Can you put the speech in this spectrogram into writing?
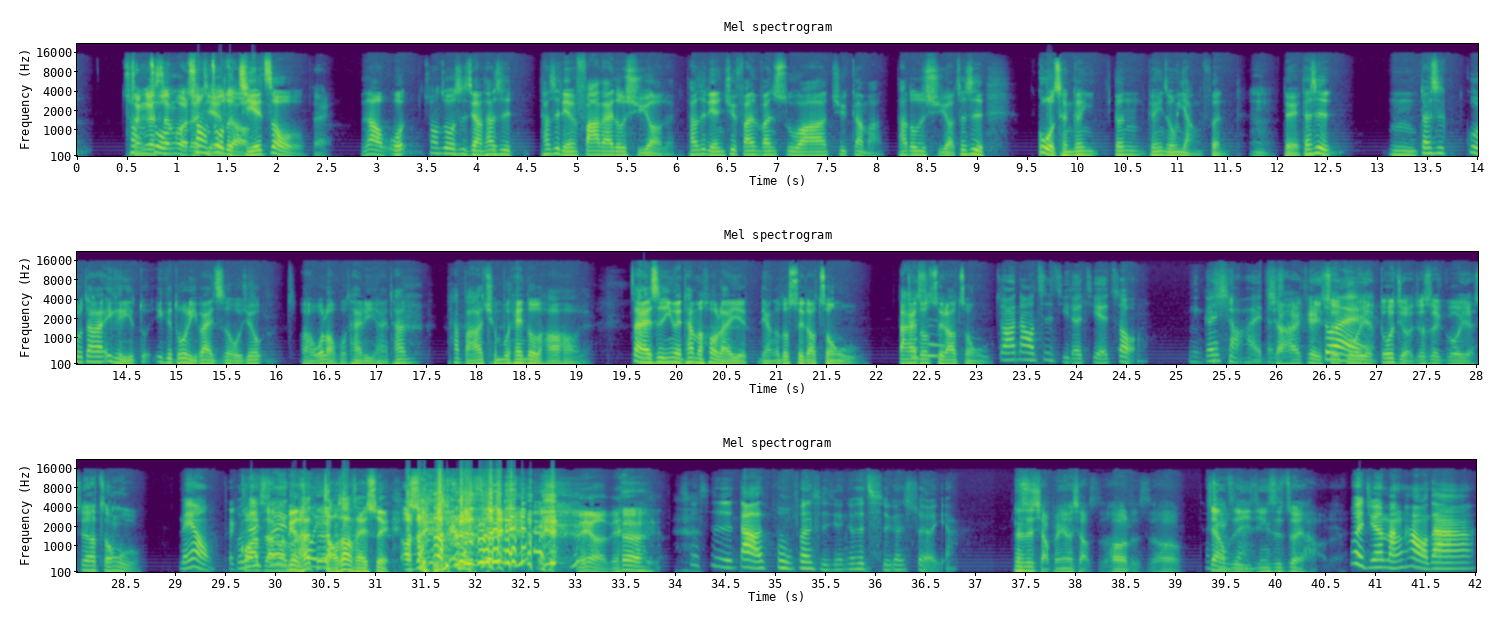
创作创作的节奏节奏。对，然后我创作是这样，他是他是连发呆都需要的，他是连去翻翻书啊，去干嘛，他都是需要，这是过程跟跟跟一种养分。嗯对，但是嗯，但是过了大概一个礼多一个多礼拜之后，我就啊，我老婆太厉害，她她把它全部 handle 的好好的。再来是因为他们后来也两个都睡到中午，大概都睡到中午。抓到自己的节奏，你跟小孩的小孩可以睡过夜，多久就睡过夜？睡到中午？没有，太我在夸张没有，他早上才睡。哦，睡没有没有，嗯就是大部分时间就是吃跟睡而已啊。那是小朋友小时候的时候，这样子已经是最好了。我也觉得蛮好的啊，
